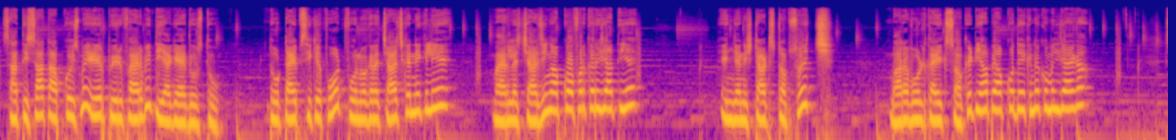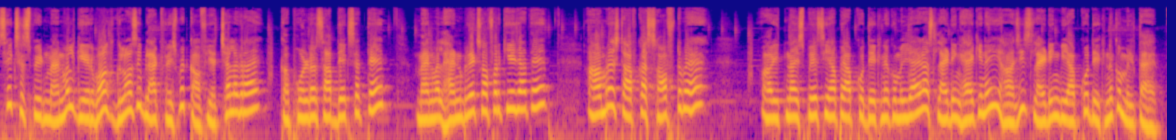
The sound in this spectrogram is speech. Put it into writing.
साथ ही साथ आपको इसमें एयर प्योरीफायर भी दिया गया है दोस्तों। दो टाइप सी के पोर्ट फ़ोन वगैरह चार्ज करने के लिए वायरलेस चार्जिंग आपको ऑफ़र करी जाती है। Engine start, stop, switch. 12 volt का एक सॉकेट यहाँ पे आपको देखने को मिल जाएगा। Six speed manual gear box glossy, black finish में काफ़ी अच्छा लग रहा है। कप होल्डर्स आप देख सकते हैं। मैनुअल हैंड ब्रेक्स ऑफ़र किए जाते हैं। आमरेस्ट आपका सॉफ्ट में है और इतना स्पेस यहाँ पे आपको देखने को मिल जाएगा। स्लाइडिंग है कि नहीं? हाँ जी, स्लाइडिंग भी आपको देखने को मिलता है।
